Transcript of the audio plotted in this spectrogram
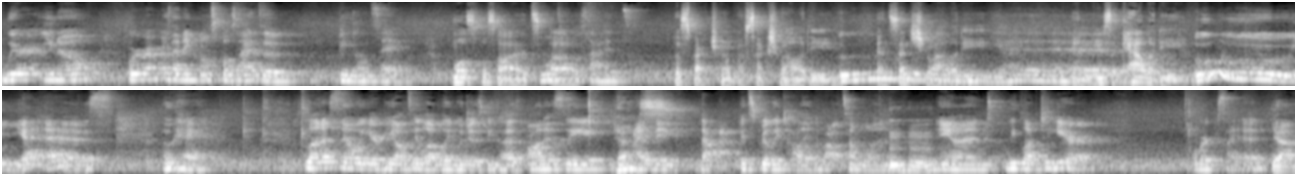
We're, you know, we're representing multiple sides of Beyonce. Multiple sides Multiple of sides. the spectrum of sexuality Ooh. and sensuality Yes. and musicality. Ooh, yes. Okay. Let us know what your Beyonce love language is because honestly, Yes. I think that it's really telling about someone. Mm-hmm. And we'd love to hear. We're excited. Yeah,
